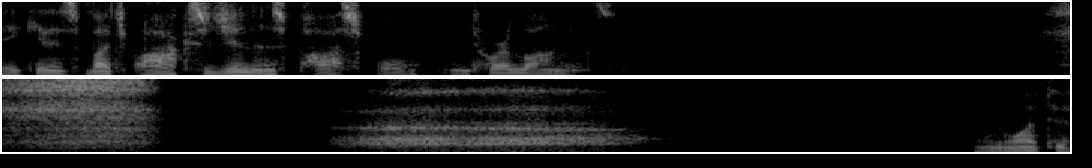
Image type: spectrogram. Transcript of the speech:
take in as much oxygen as possible into our lungs. We want to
